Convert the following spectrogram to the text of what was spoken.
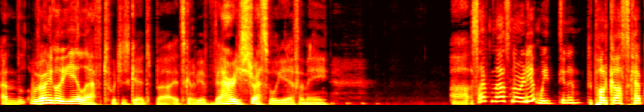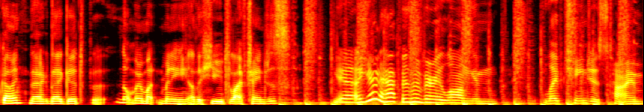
and we've only got a year left, which is good, but it's going to be a very stressful year for me. Uh, aside from that, that's not really it. We, you know, the podcasts kept going. They're they're good, but not very much, many other huge life changes. Yeah, a year and a half isn't very long in life changes time.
